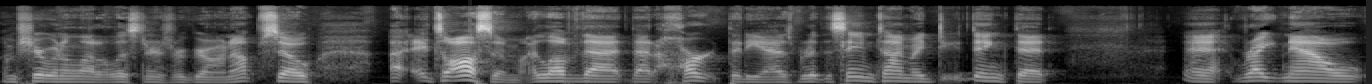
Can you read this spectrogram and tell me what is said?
I'm sure when a lot of listeners were growing up. So uh, it's awesome. I love that that heart that he has, but at the same time, I do think that uh, right now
